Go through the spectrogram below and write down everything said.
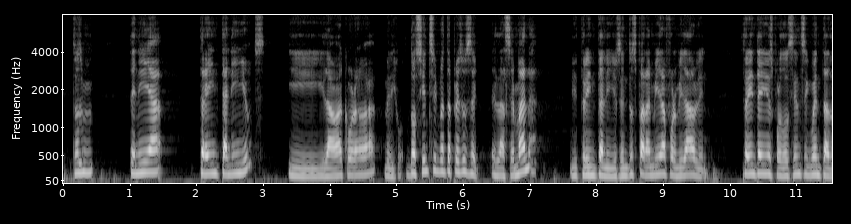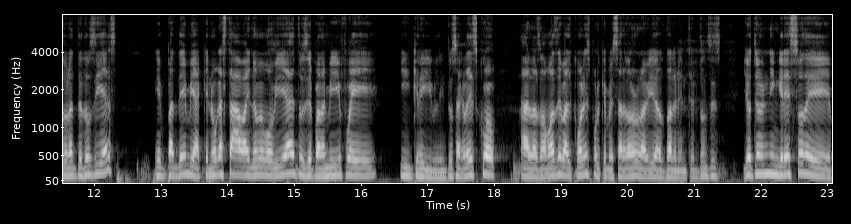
Entonces tenía 30 niños y la mamá cobraba, me dijo, 250 pesos en en la semana y 30 niños. Entonces para mí era formidable. 30 niños por 250 durante dos días en pandemia, que no gastaba y no me movía. Entonces para mí fue increíble. Entonces agradezco a las mamás de balcones porque me salvaron la vida totalmente. Entonces yo tengo un ingreso de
